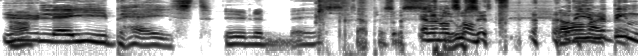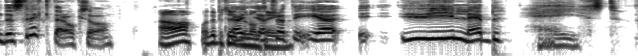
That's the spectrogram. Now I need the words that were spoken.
Ja. Uleibheist. Ulebased, ja precis. Eller något sånt. Prosit. ja, och det är ju med bindestreck där också. va? Ja, och det betyder Jag, någonting. jag tror att det är Uilebheist.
